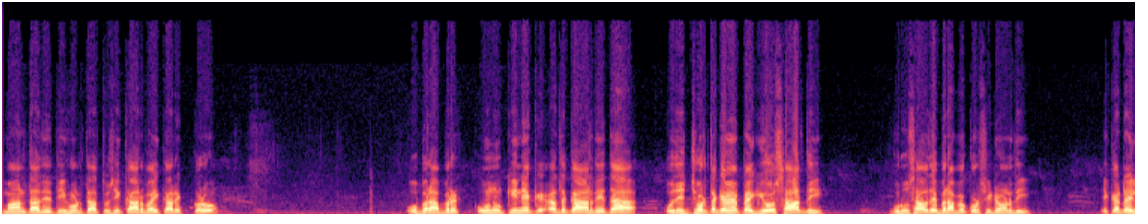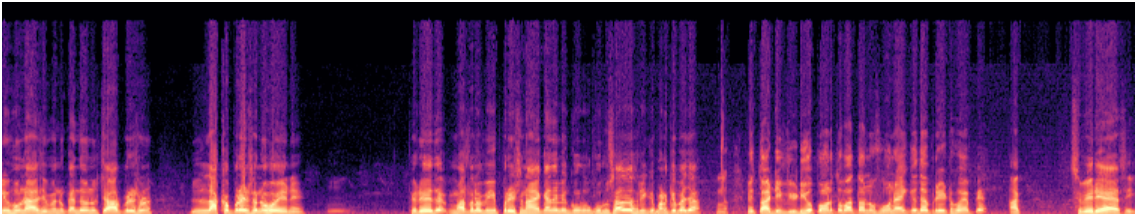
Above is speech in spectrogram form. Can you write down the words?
ਮਾਨਤਾ ਦਿੱਤੀ, ਹੁਣ ਤਾਂ ਤੁਸੀਂ ਕਾਰਵਾਈ ਕਰ, ਕਰੋ। ਉਹ ਬਰਾਬਰ ਉਹਨੂੰ ਕਿਹਨੇ ਅਧਿਕਾਰ ਦਿੱਤਾ? ਉਹਦੀ ਜ਼ਰੂਰਤ ਕਿਵੇਂ ਪੈ ਗਈ ਉਹ ਸਾਧ ਦੀ? ਗੁਰੂ ਸਾਹਿਬ ਦੇ ਬਰਾਬਰ ਕੁਰਸੀ ਡਾਉਣ ਦੀ। ਇੱਕ ਟੈਲੀਫੋਨ ਆਇਆ ਸੀ ਮੈਨੂੰ ਕਹਿੰਦੇ ਉਹਨੂੰ ਚਾਰ ਆਪਰੇਸ਼ਨ ਲੱਖ ਆਪਰੇਸ਼ਨ ਹੋਏ ਨੇ। ਫਿਰ ਇਹਦਾ ਮਤਲਬ ਵੀ ਆਪਰੇਸ਼ਨ ਆਏ ਕਹਿੰਦੇ ਵੀ ਗੁਰੂ ਗੁਰੂ ਸਾਹਿਬ ਦਾ ਸ਼ਰੀਕ ਬਣ ਕੇ ਬਹਿ ਜਾ। ਨਹੀਂ ਤੁਹਾਡੀ ਵੀਡੀਓ ਪਾਉਣ ਤੋਂ ਬਾਅਦ ਤੁਹਾਨੂੰ ਫੋਨ ਆਇਆ ਕਿ ਉਹਦਾ ਆਪਰੇਟ ਹੋਇਆ ਪਿਆ? ਸਵੇਰੇ ਆਇਆ ਸੀ।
